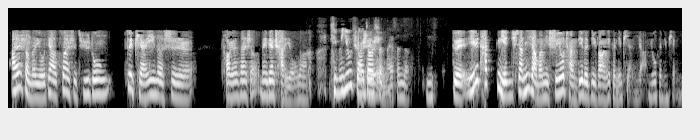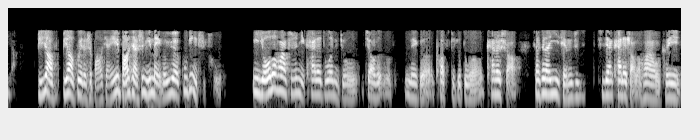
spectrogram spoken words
安省的油价算是居中，最便宜的是草原三省那边产油嘛。你们又是按照省来分的？嗯，对，因为它你想你想嘛，你石油产地的地方你肯定便宜啊，油肯定便宜啊。比较比较贵的是保险，因为保险是你每个月固定支出。你油的话，其实你开的多，你就交的那个 cost 就多；开的少，像现在疫情之期间开的少的话，我可以。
